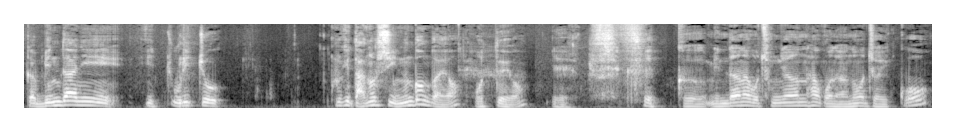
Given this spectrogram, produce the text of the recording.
그러니까 민단이 우리 쪽 그렇게 나눌 수 있는 건가요? 어때요? 예. 그 민단하고 청년하고 나눠져 있고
